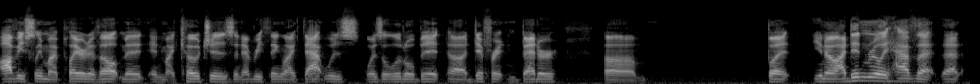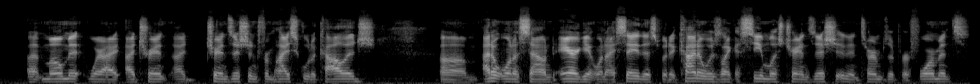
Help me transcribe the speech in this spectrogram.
obviously, my player development and my coaches and everything like that was was a little bit uh, different and better. Um, but you know, I didn't really have that that, that moment where I I, I transitioned from high school to college. Um, I don't want to sound arrogant when I say this, but it kind of was like a seamless transition in terms of performance.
